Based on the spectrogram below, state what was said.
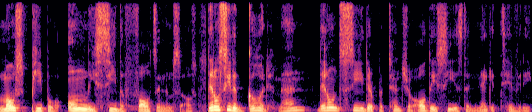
most people only see the faults in themselves. They don't see the good, man. They don't see their potential. All they see is the negativity.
